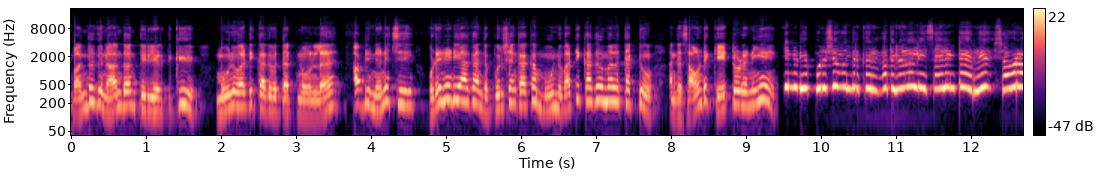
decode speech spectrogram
வந்தது நான் தான் தெரியறதுக்கு மூணு வாட்டி கதவை தட்டணும்ல? அப்படி நினைச்சு உடனடியாக அந்த புருஷன் காக்கா மூணு வாட்டி கதவு மேல தட்டும். அந்த சவுண்ட கேட்ட உடனே என்னுடைய புருஷன் வந்திருக்காரு. அதனால நீ சைலண்டா இரு. ஷவரை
